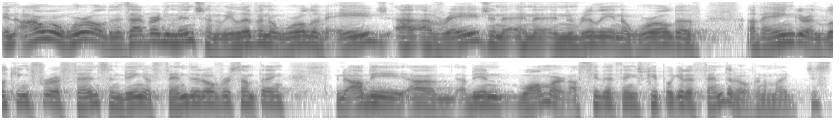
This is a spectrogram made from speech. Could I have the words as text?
In our world, as I've already mentioned, we live in a world of age, uh, of rage, and, and, and, really in a world of, of anger and looking for offense and being offended over something. You know, I'll be, um, I'll be in Walmart and I'll see the things people get offended over, and I'm like, just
